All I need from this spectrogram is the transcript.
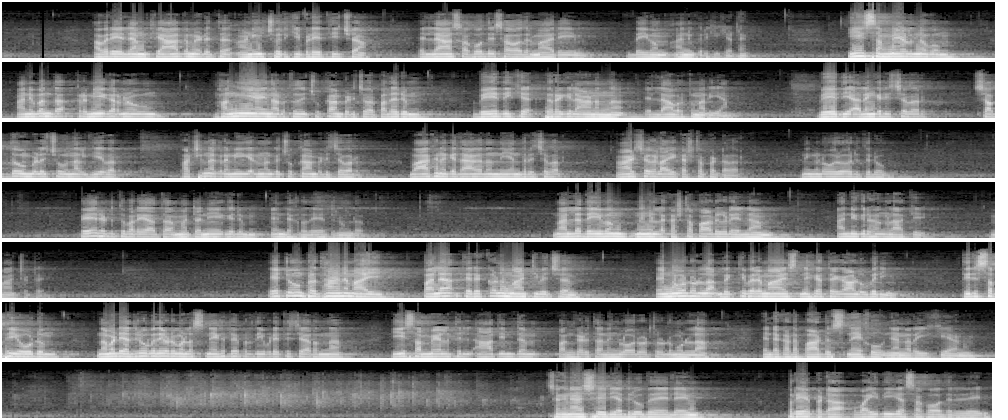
അവരെയെല്ലാം ത്യാഗമെടുത്ത് അണിയിച്ചൊരുക്കി ഇവിടെ എത്തിച്ച എല്ലാ സഹോദരി സഹോദരന്മാരെയും ദൈവം അനുഗ്രഹിക്കട്ടെ. ഈ സമ്മേളനവും അനുബന്ധ ക്രമീകരണവും ഭംഗിയായി നടത്തുന്ന ചുക്കാൻ പിടിച്ചവർ പലരും വേദിക്ക് പിറകിലാണെന്ന് എല്ലാവർക്കും അറിയാം. വേദി അലങ്കരിച്ചവർ ശബ്ദവും വെളിച്ചവും നൽകിയവർ ഭക്ഷണ ക്രമീകരണങ്ങൾക്ക് ചുക്കാൻ പിടിച്ചവർ വാഹന ഗതാഗതം നിയന്ത്രിച്ചവർ ആഴ്ചകളായി കഷ്ടപ്പെട്ടവർ നിങ്ങളുടെ ഓരോരുത്തരും പേരെടുത്തു പറയാത്ത മറ്റനേകരും എന്റെ ഹൃദയത്തിലുണ്ട്. നല്ല ദൈവം നിങ്ങളുടെ കഷ്ടപ്പാടുകളെല്ലാം അനുഗ്രഹങ്ങളാക്കി മാറ്റട്ടെ. ഏറ്റവും പ്രധാനമായി പല തിരക്കുകളും മാറ്റിവെച്ച് എന്നോടുള്ള വ്യക്തിപരമായ സ്നേഹത്തെക്കാൾ ഉപരി തിരുസഭയോടും നമ്മുടെ അതിരൂപതയോടുമുള്ള സ്നേഹത്തെ പ്രതി ഇവിടെ എത്തിച്ചേർന്ന ഈ സമ്മേളനത്തിൽ ആദ്യം പങ്കെടുത്ത നിങ്ങൾ ഓരോരുത്തരോടുമുള്ള എന്റെ കടപ്പാടും സ്നേഹവും ഞാൻ അറിയിക്കുകയാണ്. ചങ്ങനാശ്ശേരി അതിരൂപതയിലെയും പ്രിയപ്പെട്ട വൈദിക സഹോദരരെയും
